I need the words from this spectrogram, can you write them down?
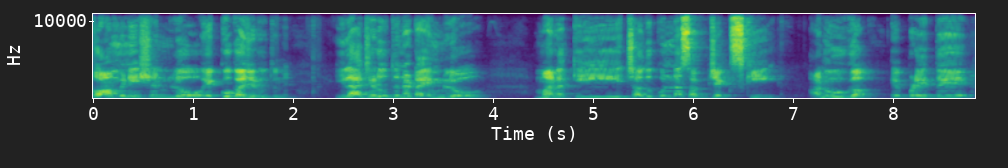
కాంబినేషన్లో ఎక్కువగా జరుగుతుంది. ఇలా జరుగుతున్న టైంలో మనకి చదువుకున్న సబ్జెక్ట్స్కి అనువుగా ఎప్పుడైతే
